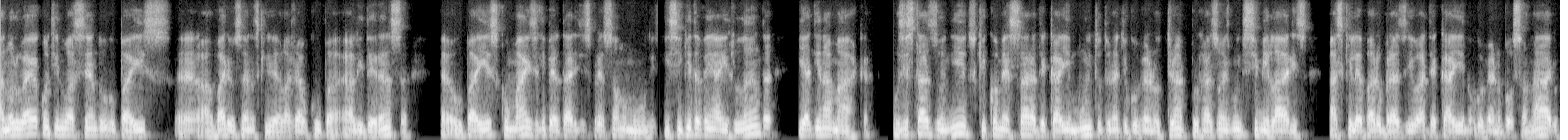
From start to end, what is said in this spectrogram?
A Noruega continua sendo o país, é, há vários anos que ela já ocupa a liderança, é, o país com mais liberdade de expressão no mundo. Em seguida vem a Irlanda e a Dinamarca. Os Estados Unidos, que começaram a decair muito durante o governo Trump, por razões muito similares às que levaram o Brasil a decair no governo Bolsonaro,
